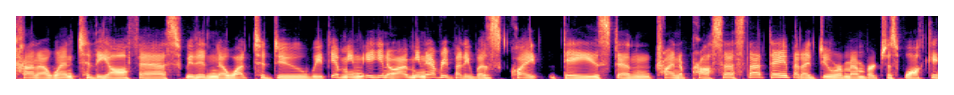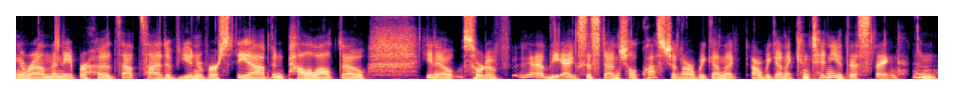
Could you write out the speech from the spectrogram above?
kind of went to the office. We didn't know what to do. We, I mean, you know, I mean, everybody was quite dazed and trying to process that day. But I do remember just walking around the neighborhoods outside of University Ave in Palo Alto. You know, sort of uh, the existential question: Are we gonna Are we gonna continue this thing? And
